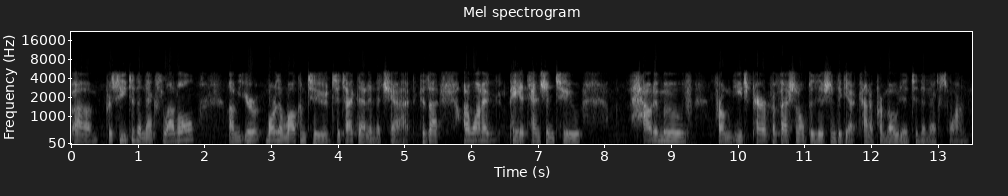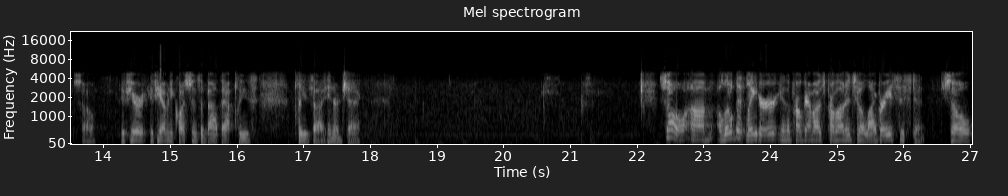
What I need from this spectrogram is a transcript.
uh, proceed to the next level? Um, you're more than welcome to, to type that in the chat because I, I want to pay attention to how to move from each paraprofessional position to get kind of promoted to the next one. So if, you're, if you have any questions about that, please, please uh, interject. So um, a little bit later in the program, I was promoted to a library assistant. So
